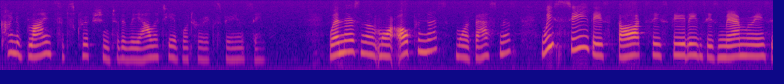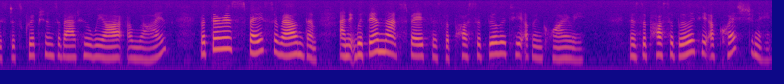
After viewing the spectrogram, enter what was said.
kind of blind subscription to the reality of what we're experiencing. When there's more openness, more vastness, we see these thoughts, these feelings, these memories, these descriptions about who we are arise, but there is space around them, and within that space there's the possibility of inquiry. There's the possibility of questioning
